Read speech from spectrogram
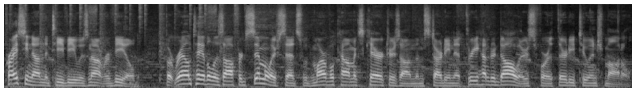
Pricing on the TV was not revealed, but Roundtable has offered similar sets with Marvel Comics characters on them starting at $300 for a 32 inch model.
